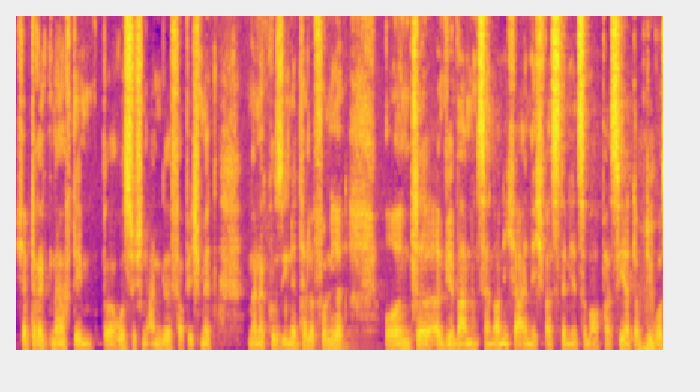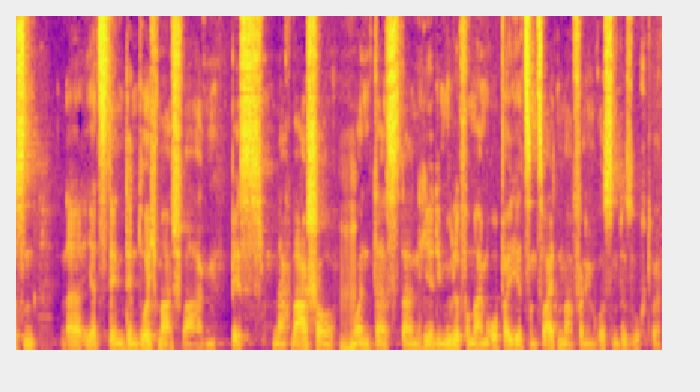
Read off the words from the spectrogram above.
Ich habe direkt nach dem russischen Angriff habe ich mit meiner Cousine telefoniert und äh, wir waren uns ja noch nicht einig, was denn jetzt überhaupt passiert, ob mhm. die Russen jetzt den, den Durchmarsch wagen bis nach Warschau mhm. und dass dann hier die Mühle von meinem Opa hier zum zweiten Mal von den Russen besucht wird,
